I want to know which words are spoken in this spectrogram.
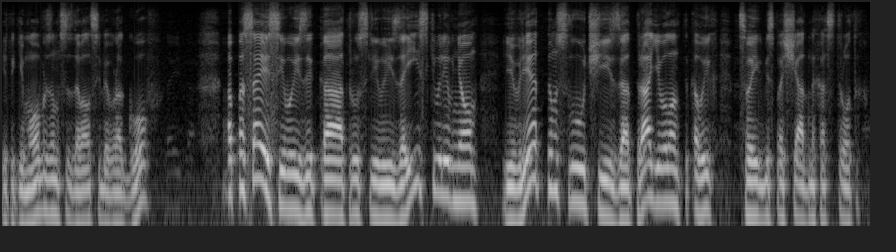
и таким образом создавал себе врагов. Опасаясь его языка, трусливые заискивали в нем, и в редком случае затрагивал он таковых в своих беспощадных остротах.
